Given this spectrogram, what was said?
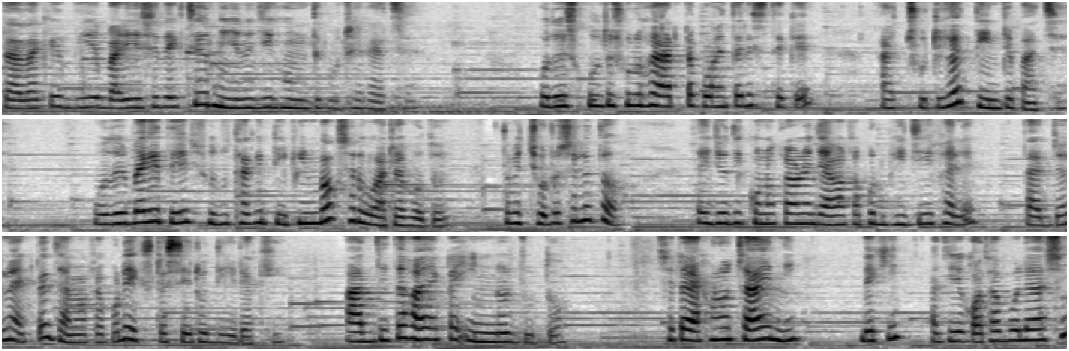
দাদাকে দিয়ে বাড়ি এসে দেখছে নিজে নিজেই ঘুম থেকে উঠে গেছে। ওদের স্কুল তো শুরু হয় আটটা পঁয়তাল্লিশ থেকে, আর ছুটি হয় তিনটে পাঁচে। ওদের ব্যাগেতে শুধু থাকে টিফিন বক্স আর ওয়াটার বোতল তবে ছোট ছেলে তো, তাই যদি কোনো কারণে জামা কাপড় ভিজিয়ে ফেলে, তার জন্য একটা জামা কাপড়ে এক্সট্রা সেটও দিয়ে রাখি। আর দিতে হয় একটা ইনডোর জুতো। সেটা এখনও চাইনি। দেখি, আজকে কথা বলে আসি।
